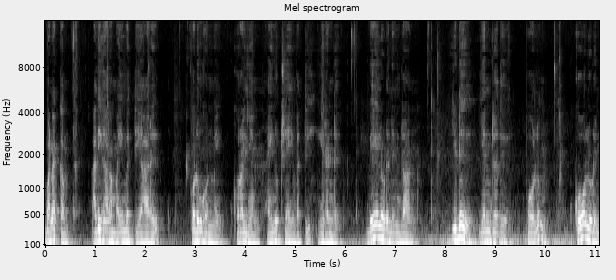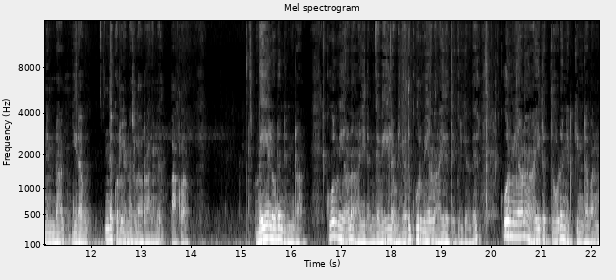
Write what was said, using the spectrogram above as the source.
வணக்கம். அதிகாரம் ஐம்பத்தி ஆறு கொடுங்கோன்மை குரல் எண் ஐநூற்றி ஐம்பத்தி இரண்டு. வேலொடு நின்றான் இடு என்றது போலும் கோலொடு நின்றான் இரவு. இந்த குரல் என்ன சொல்ல வர்றாங்கன்னு பார்க்கலாம். வேலோடு நின்றான். கூர்மையான ஆயுதம். இங்கே வேல் அப்படிங்கிறது கூர்மையான ஆயுதத்தை குறிக்கிறது. கூர்மையான ஆயுதத்தோடு நிற்கின்றவன்.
